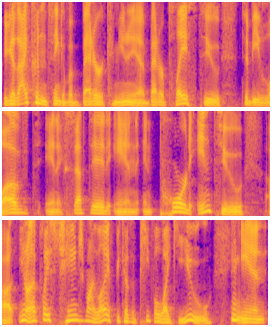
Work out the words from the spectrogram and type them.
because I couldn't think of a better community, a better place to to be loved and accepted and and poured into. Uh, you know that place changed my life because of people like you. And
